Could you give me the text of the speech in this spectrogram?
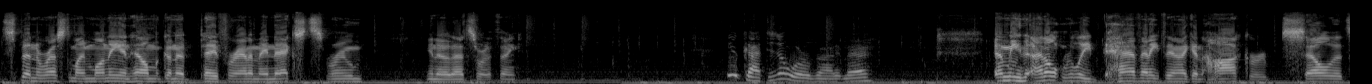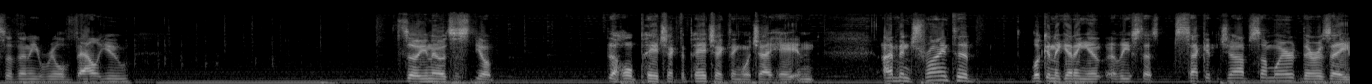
spend the rest of my money and how I'm gonna pay for Anime Next's room, you know, that sort of thing. You got this. Don't worry about it, man. I mean, I don't really have anything I can hawk or sell that's of any real value. So, you know, it's just, you know, the whole paycheck to paycheck thing, which I hate. And I've been trying to look into getting a, at least a second job somewhere. There is a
